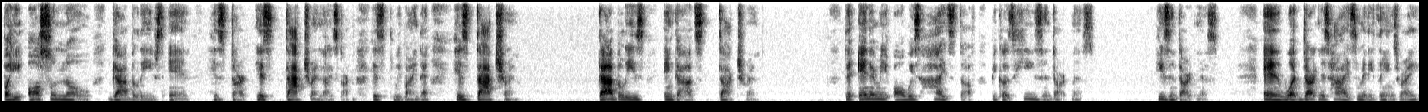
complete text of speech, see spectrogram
But he also know God believes in his dark his doctrine, not his doctrine. His we bind that. His doctrine. God believes in God's doctrine. The enemy always hides stuff because he's in darkness. He's in darkness. And what darkness hides many things, right?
